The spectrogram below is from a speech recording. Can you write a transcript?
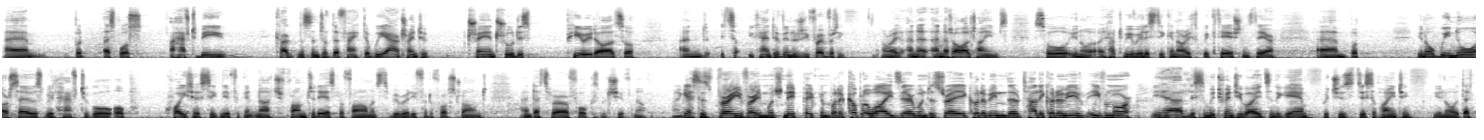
Um, but I suppose I have to be cognizant of the fact that we are trying to train through this period also and it's you can't have energy for everything all right and, and at all times. So you know I have to be realistic in our expectations there. Um, but you know we know ourselves we'll have to go up quite a significant notch from today's performance to be ready for the first round, and that's where our focus will shift now. I guess it's very, very much nitpicking, but a couple of wides there went astray. It could have been the tally could have been even more. Yeah, listen, with 20 wides in the game, which is disappointing. You know that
